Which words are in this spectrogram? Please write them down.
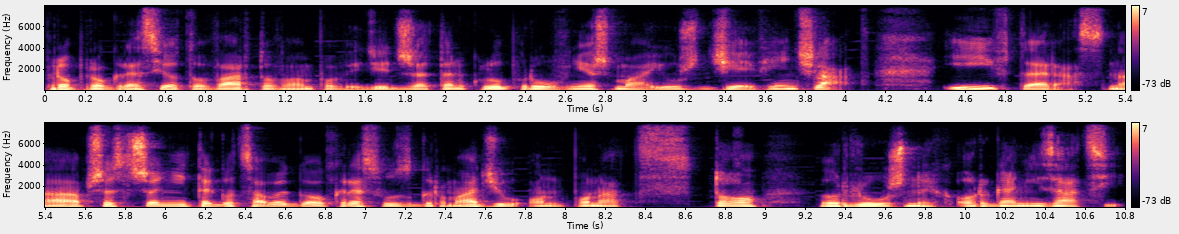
Pro Progressio, to warto Wam powiedzieć, że ten klub również ma już 9 lat. I teraz, na przestrzeni tego całego okresu zgromadził on ponad 100 różnych organizacji,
